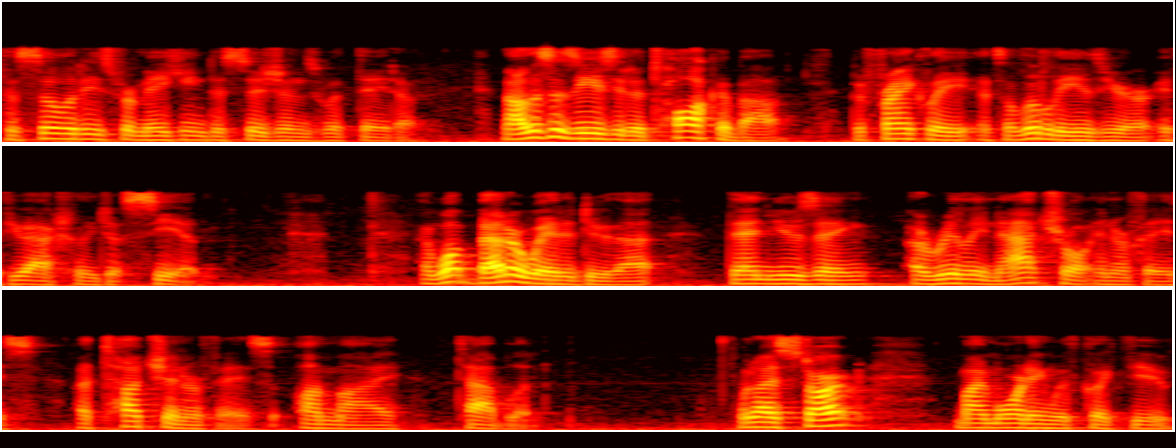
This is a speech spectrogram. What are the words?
facilities for making decisions with data. Now this is easy to talk about, but frankly, it's a little easier if you actually just see it. And what better way to do that than using a really natural interface, a touch interface on my tablet. When I start my morning with QlikView,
